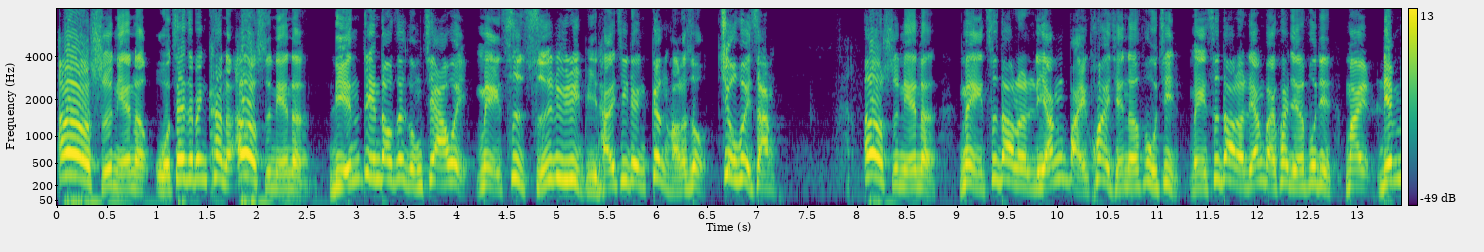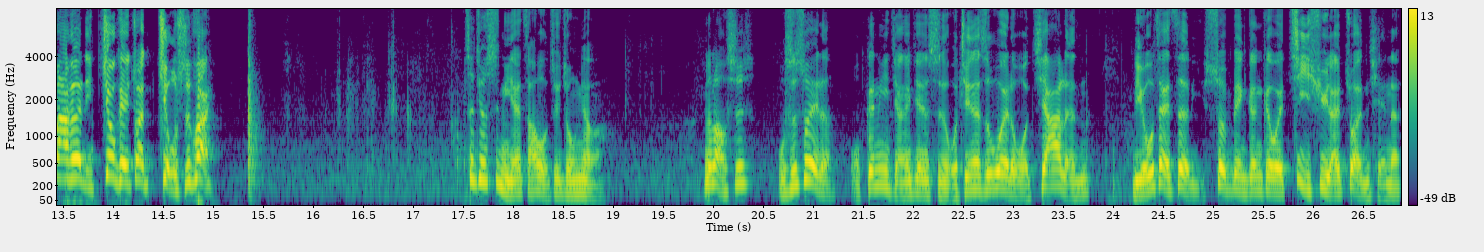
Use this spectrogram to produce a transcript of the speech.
二十年了，我在这边看了二十年了，联电到这种价位，每次殖利率比台积电更好的时候，就会涨。二十年了，每次到了两百块钱的附近，每次到了两百块钱的附近买联发科，你就可以赚九十块。这就是你来找我最重要啊！你说老师，五十岁了，我跟你讲一件事，我今天是为了我家人留在这里，顺便跟各位继续来赚钱的，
